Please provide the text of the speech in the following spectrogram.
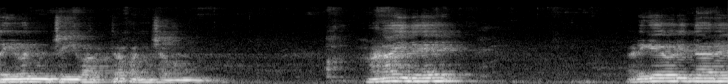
ದೈವಂಚೈವಾತ್ರ ಪಂಚಮಂ. ಹಣ ಇದೆ, ಅಡಿಗೆಯವರಿದ್ದಾರೆ,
